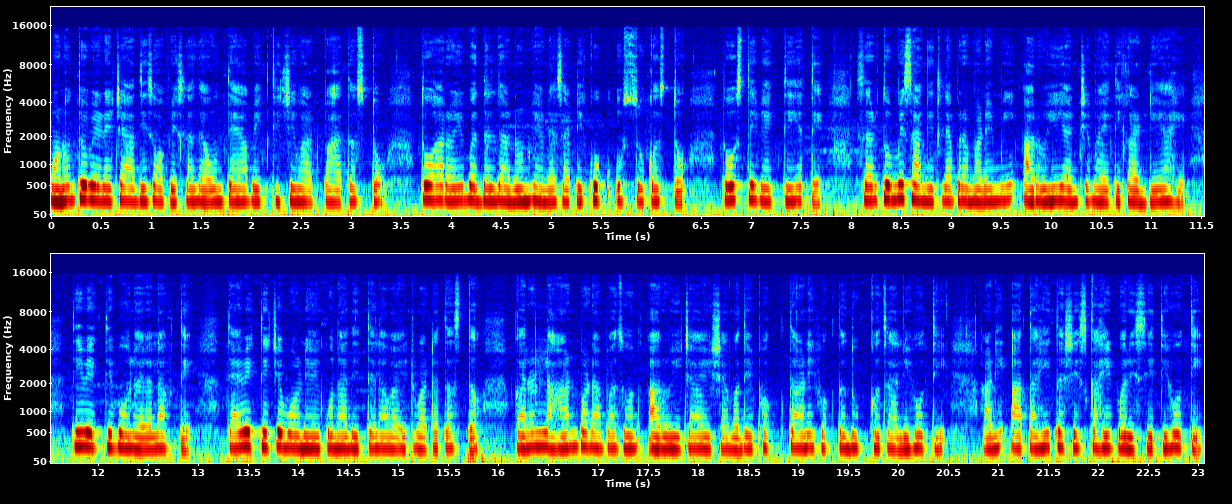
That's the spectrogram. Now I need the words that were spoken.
म्हणून तो वेळेच्या आधीच ऑफिसला जाऊन त्या व्यक्तीची वाट पाहत असतो. तो आरोहीबद्दल जाणून घेण्यासाठी खूप उत्सुक असतो. तोच ती व्यक्ती येते. सर तुम्ही सांगितल्याप्रमाणे मी आरोही यांची माहिती काढली आहे. ती व्यक्ती बोलायला लागते. त्या व्यक्तीचे बोलणे ऐकून आदित्यला वाईट वाटत असतं. कारण लहानपणापासून आरोहीच्या आयुष्यामध्ये फक्त आणि फक्त दुःखच आली होती. आणि आताही तशीच काही परिस्थिती होती.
